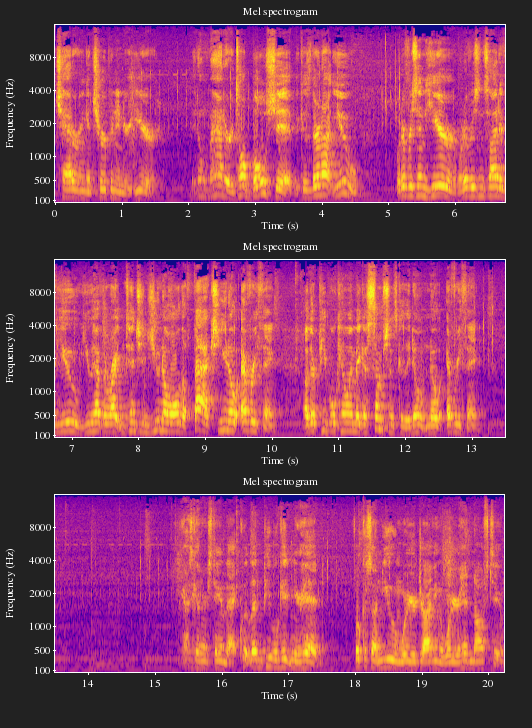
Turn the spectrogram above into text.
chattering and chirping in your ear. It don't matter. It's all bullshit because they're not you. Whatever's in here, whatever's inside of you, you have the right intentions. You know all the facts. You know everything. Other people can only make assumptions because they don't know everything. You guys gotta understand that. Quit letting people get in your head. Focus on you and where you're driving and where you're heading off to.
